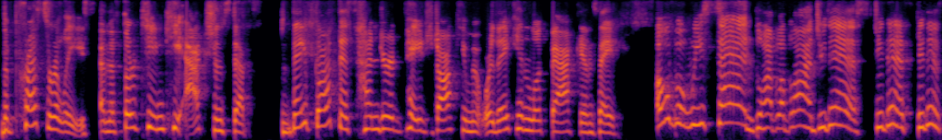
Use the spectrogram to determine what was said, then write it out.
the press release and the 13 key action steps, they've got this 100 page document where they can look back and say, "Oh, but we said blah blah blah, do this, do this, do this."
